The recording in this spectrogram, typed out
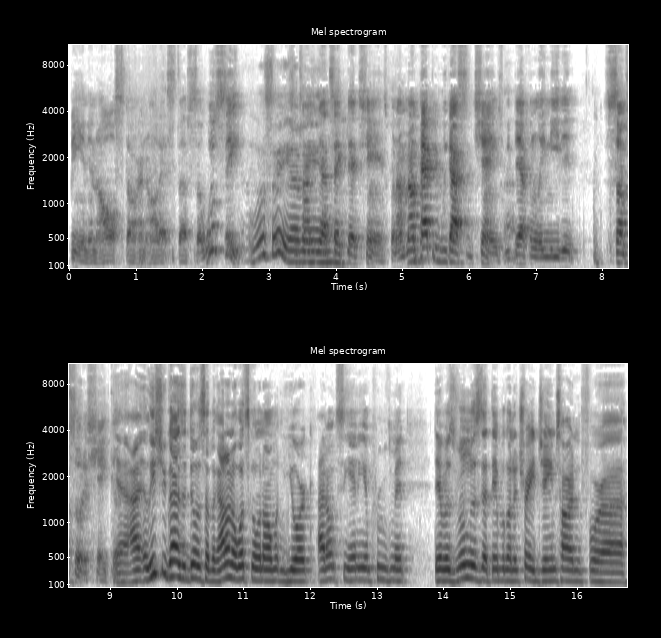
being an all star and all that stuff. So we'll see. We'll see. I Sometimes mean, you gotta take that chance. But I'm I'm happy we got some change. We definitely needed some sort of shake up. Yeah, I, at least you guys are doing something. I don't know what's going on with New York. I don't see any improvement. There was rumors that they were going to trade James Harden for uh,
